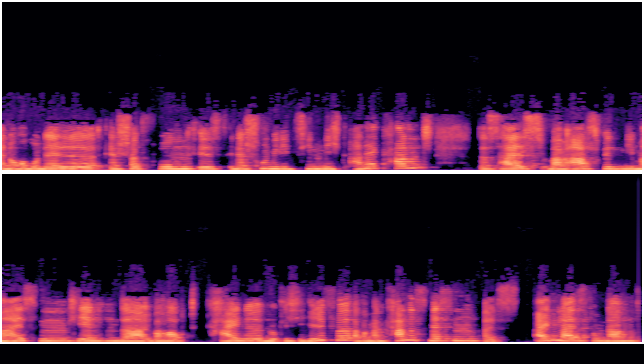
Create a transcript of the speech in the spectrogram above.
eine hormonelle Erschöpfung ist in der Schulmedizin nicht anerkannt. Das heißt, beim Arzt finden die meisten Klienten da überhaupt keine wirkliche Hilfe, aber man kann es messen als Eigenleistung dann.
